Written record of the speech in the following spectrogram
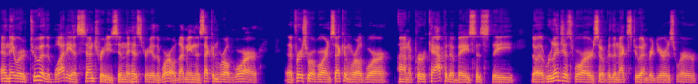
And they were two of the bloodiest centuries in the history of the world. I mean, the Second World War, the First World War and Second World War, on a per capita basis, the the religious wars over the next 200 years were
